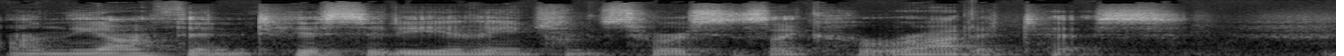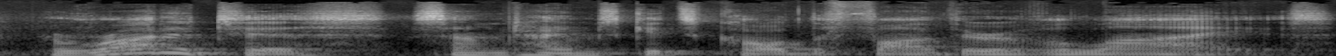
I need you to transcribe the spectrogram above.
on the authenticity of ancient sources like Herodotus. Herodotus sometimes gets called the father of lies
